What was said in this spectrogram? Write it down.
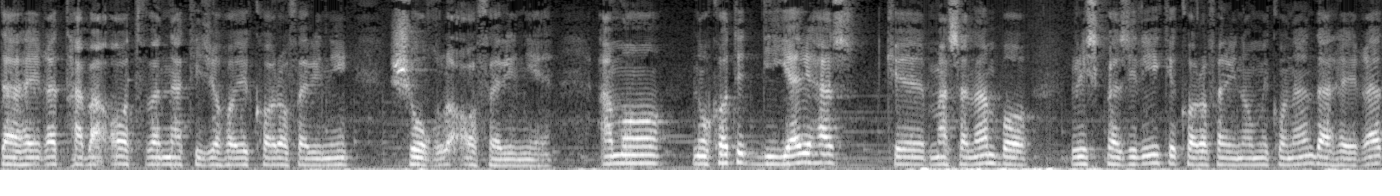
در حقیقت طبعات و نتیجه های کارآفرینی شغل آفرینیه. اما نکات دیگری هست که مثلا با ریسک پذیری که ها می‌کنن در حقیقت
